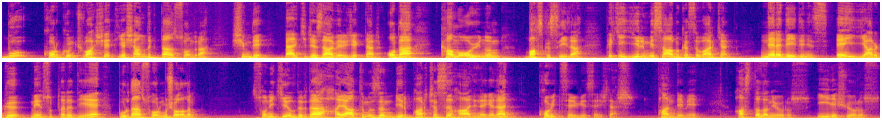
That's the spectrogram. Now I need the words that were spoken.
bu korkunç vahşet yaşandıktan sonra şimdi belki ceza verecekler. O da kamuoyunun baskısıyla. Peki 20 sabıkası varken neredeydiniz ey yargı mensupları diye buradan sormuş olalım. Son iki yıldır da hayatımızın bir parçası haline gelen Covid sevgili seyirciler. Pandemi, hastalanıyoruz, iyileşiyoruz,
